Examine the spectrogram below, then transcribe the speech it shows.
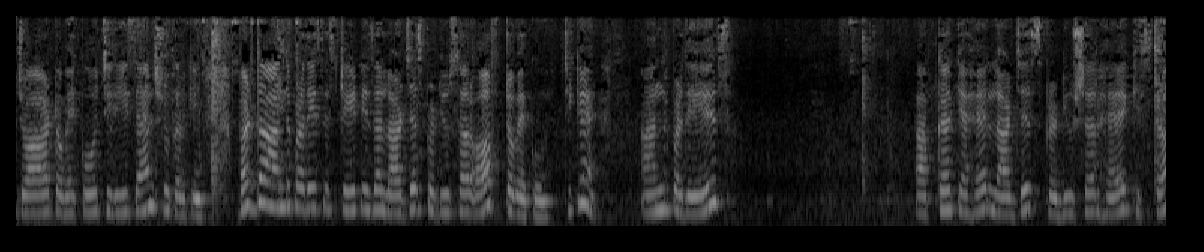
jar tobacco chilies and sugarcane but the andhra pradesh state is the largest producer of tobacco theek hai andhra pradesh आपका क्या है लार्जेस्ट प्रोड्यूसर है किसका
